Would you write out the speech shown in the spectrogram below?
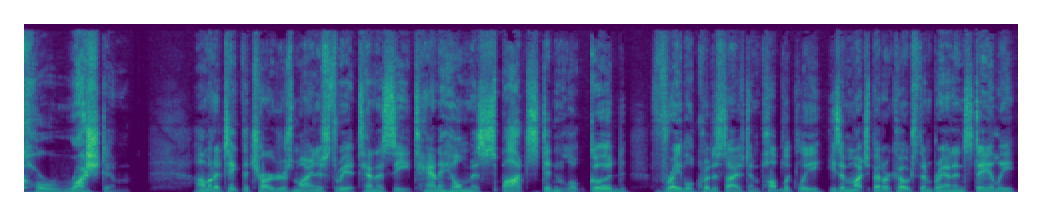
crushed him. I'm going to take the Chargers minus three at Tennessee. Tannehill missed spots, didn't look good. Vrabel criticized him publicly. He's a much better coach than Brandon Staley.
